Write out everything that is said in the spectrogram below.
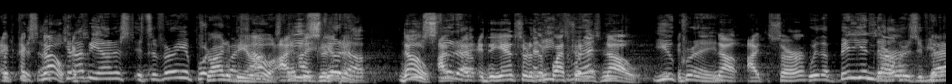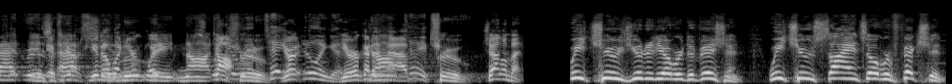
ex- Chris, no, Can I be honest? It's a very important Try to be question. honest. I- he I- stood I- up. No, he stood I- up, I- the answer to the question is no. Ukraine. No, I, sir. With a billion Sir, dollars, if you that get rid of is absolutely you know what? You're absolutely wait, not stop. You're true. You're, doing it. you're going to Not have tape. True. gentlemen. We choose unity over division. We choose science over fiction.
